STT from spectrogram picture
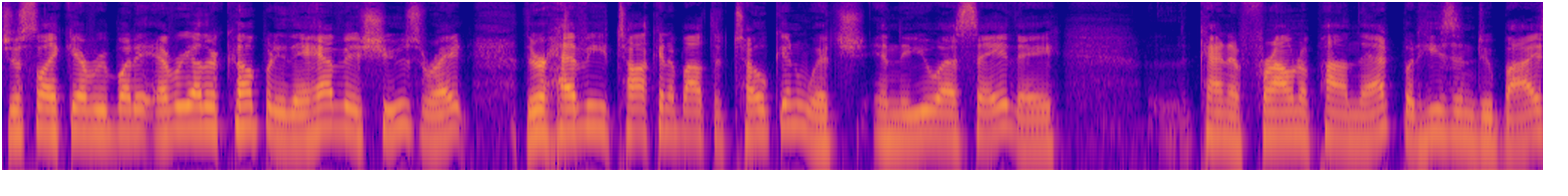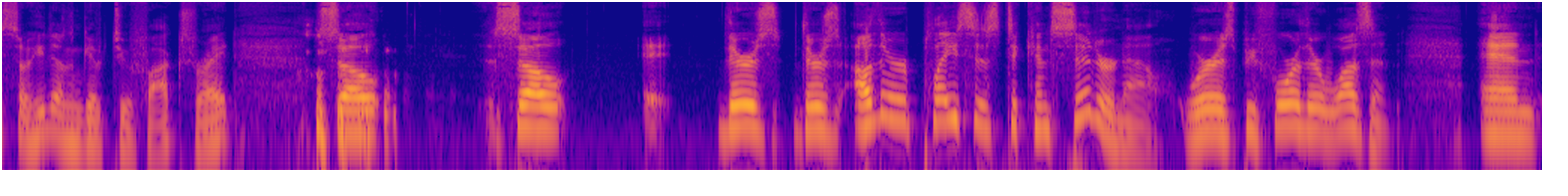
just like everybody, every other company. They have issues, right? They're heavy talking about the token, which in the USA they kind of frown upon that. But he's in Dubai, so he doesn't give two fucks, right? So, so eh, there's there's other places to consider now, whereas before there wasn't, and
